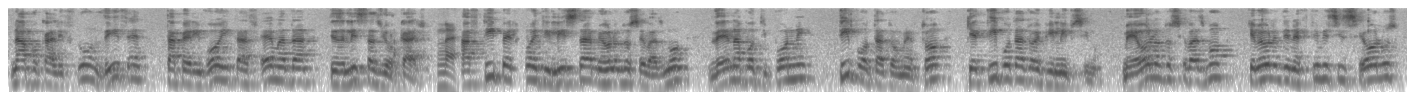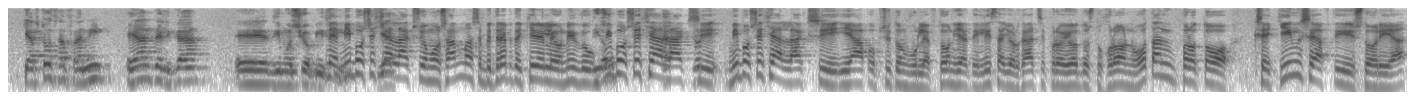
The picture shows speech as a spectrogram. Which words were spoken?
να αποκαλυφθούν δήθεν τα περιβόητα θέματα της λίστας Γιορκάζη. Ναι. Αυτή η περιβόητη λίστα με όλο τον σεβασμό δεν αποτυπώνει τίποτα το μευτό και τίποτα το επιλήψιμο. Με όλο τον σεβασμό και με όλη την εκτίμηση σε όλους και αυτό θα φανεί εάν τελικά ε, δημοσιοποιηθεί. Ναι, μήπως έχει Για- αλλάξει όμως, αν μας επιτρέπετε κύριε Λεωνίδου, Διό- μήπως έχει, Α, αλλάξει, μήπως έχει αλλάξει η άποψη των βουλευτών για τη λίστα Γιωργάτση προϊόντος του χρόνου. Όταν πρώτο ξεκίνησε αυτή η ιστορία,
